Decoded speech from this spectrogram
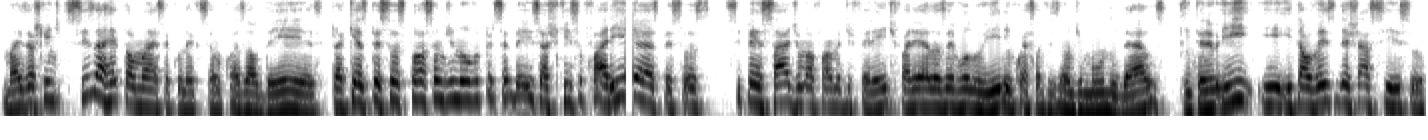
Mas acho que a gente precisa retomar essa conexão com as aldeias, para que as pessoas possam de novo perceber isso. Acho que isso faria as pessoas se pensar de uma forma diferente, faria elas evoluírem com essa visão de mundo delas, entendeu? E, e, e talvez deixasse isso,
